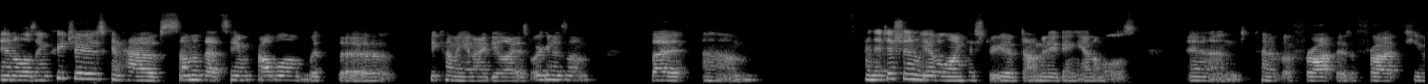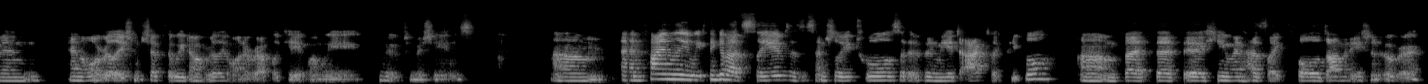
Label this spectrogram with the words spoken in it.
animals and creatures can have some of that same problem with the becoming an idealized organism, but um, in addition, we have a long history of dominating animals and kind of a fraught, there's a fraught human animal relationship that we don't really want to replicate when we move to machines. Um, and finally, we think about slaves as essentially tools that have been made to act like people, um, but that the human has like full domination over.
